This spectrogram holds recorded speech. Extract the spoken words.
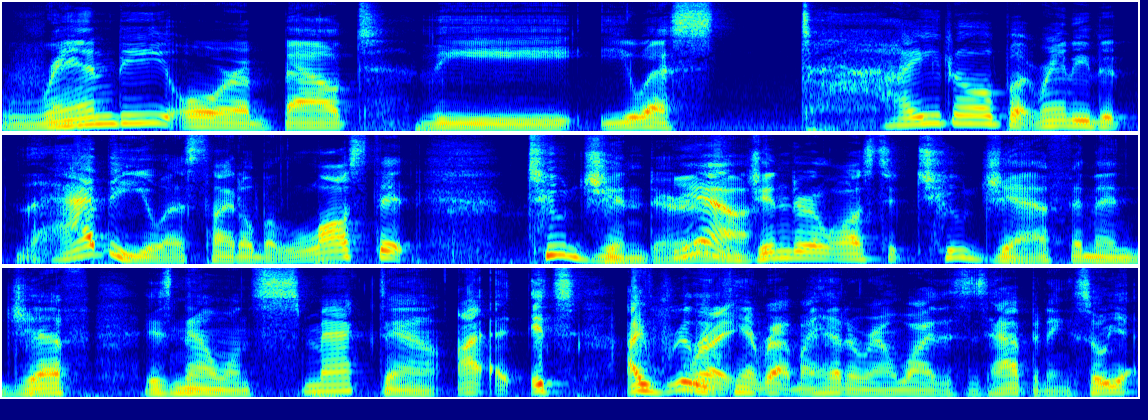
Randy or about the U.S. title, but Randy did, had the U.S. title but lost it to Jinder. Yeah. and Jinder lost it to Jeff, and then Jeff is now on SmackDown. I it's I really Right. can't wrap my head around why this is happening. So yeah,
